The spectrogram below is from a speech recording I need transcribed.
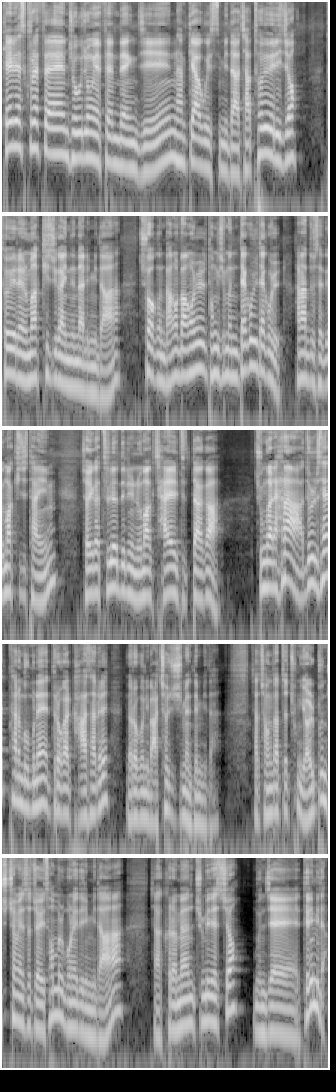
KBS 쿨 FM 조우종 FM 댕진 함께하고 있습니다. 자, 토요일이죠? 토요일에 음악 퀴즈가 있는 날입니다. 추억은 방울방울, 동심은 대굴대굴. 하나, 둘, 셋 음악 퀴즈 타임. 저희가 들려드리는 음악 잘 듣다가 중간에 하나, 둘, 셋 하는 부분에 들어갈 가사를 여러분이 맞춰주시면 됩니다. 자, 정답자 총 10분 추첨해서 저희 선물 보내드립니다. 자, 그러면 준비됐죠? 문제 드립니다.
